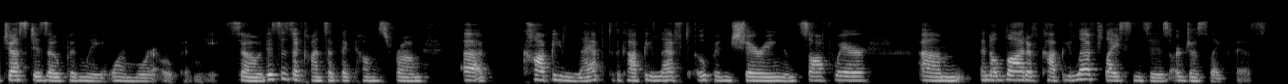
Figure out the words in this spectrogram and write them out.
just as openly or more openly. So this is a concept that comes from uh, copyleft, the copyleft open sharing and software. Um, and a lot of copyleft licenses are just like this.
